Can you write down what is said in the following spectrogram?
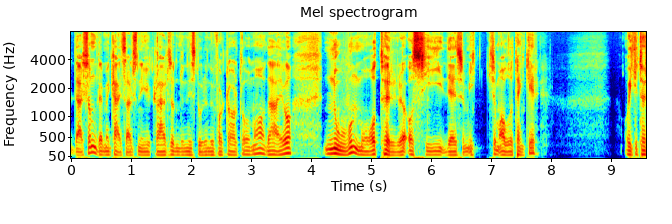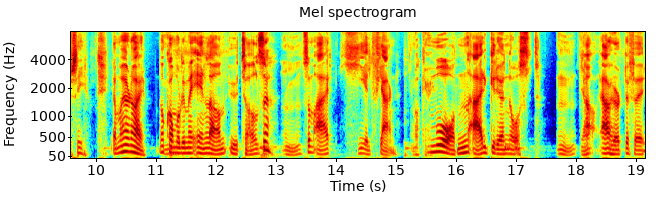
Det er som det med keiserens nye klær, som den historien du fortalte om òg. Det er jo Noen må tørre å si det som, ikke, som alle tenker, og ikke tør si. Ja, men hør nå her. Nå kommer du med en eller annen uttalelse Mm, som er helt fjern. Okay. Månen er grønn ost. Mm, Ja, ja, jeg har hørt det før.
